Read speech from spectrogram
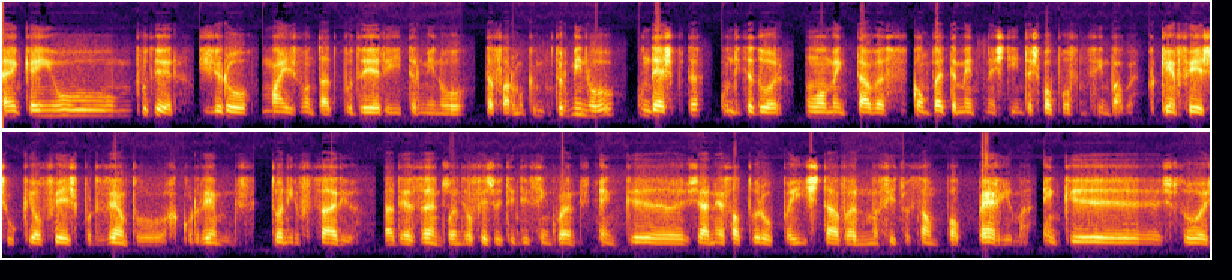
em quem o poder gerou mais vontade de poder e terminou da forma como terminou, um déspota, um ditador, um homem que estava completamente nas tintas para o povo de Zimbábue. Quem fez o que ele fez, por exemplo, recordemos do aniversário há 10 anos, quando ele fez 85 anos, em que já nessa altura o país estava numa situação paupérrima, em que as pessoas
